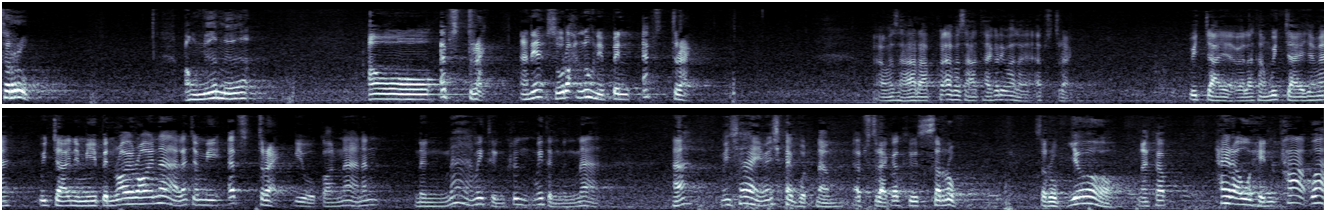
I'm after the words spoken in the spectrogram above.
สรุป เอาเนื้อเนื้อเอา abstract อันนี้สุรษนุ่เนี่ยเป็น abstract ภาษาอาหรับภาษาไทยก็เรียกว่าอะไร abstract วิจัยอะเวลาทำวิจัยใช่ไหมวิจัยเนี่ยมีเป็นร้อยร้อยหน้า แล้วจะมี abstract อยู่ก่อนหน้านั้นหนึ่งหน้าไม่ถึงครึ่งไม่ถึงหนึ่งหน้าฮะไม่ใช่ไม่ใช่บทนำ abstract ก็คือสรุปสรุปย่อนะครับ ให้เราเห็นภาพว่า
